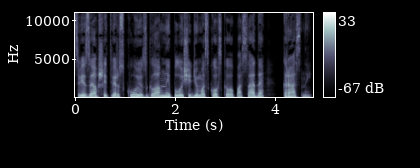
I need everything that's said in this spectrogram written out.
связавший Тверскую с главной площадью Московского посада Красной.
